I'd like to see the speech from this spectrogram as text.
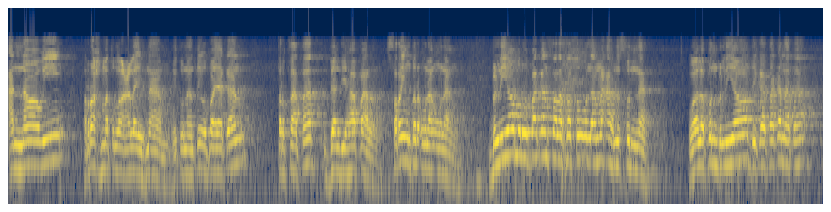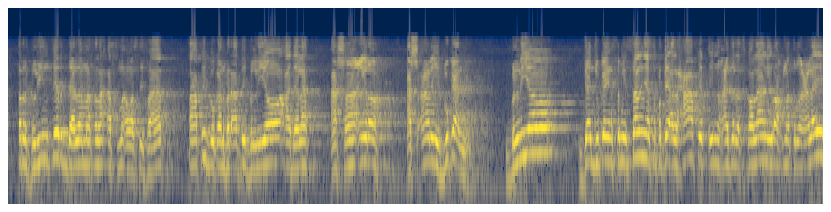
An-Nawawi rahmatullah alaih. Naam, itu nanti upayakan tercatat dan dihafal, sering terulang-ulang. Beliau merupakan salah satu ulama ahlu sunnah. Walaupun beliau dikatakan apa? Tergelincir dalam masalah asma wa sifat, tapi bukan berarti beliau adalah asy'ariyah, asy'ari, bukan. Beliau dan juga yang semisalnya seperti Al-Hafidz Ibnu Hajar Al-Asqalani rahimatullah alaih,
